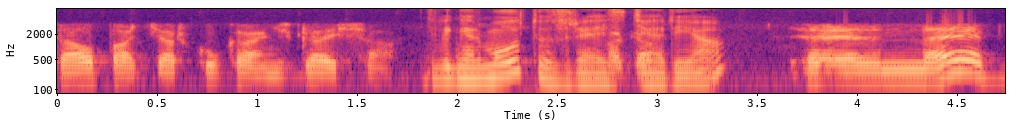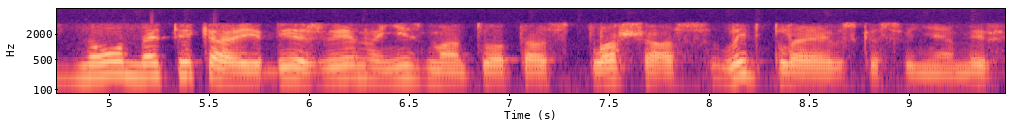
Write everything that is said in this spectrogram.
telpā ķer kukaiņus gaisā. Viņi ar mūtu uzreiz ķer, jā? E, nē, nu, ne tikai. Bieži vien viņi izmanto tās plašās lidplēves, kas viņiem ir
